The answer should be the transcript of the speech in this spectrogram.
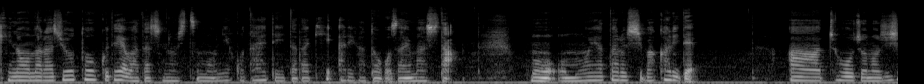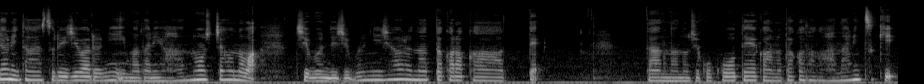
昨日のラジオトークで私の質問に答えていただきありがとうございました。もう思い当たるしばかりでああ、長女の次女に対する意地悪に未だに反応しちゃうのは自分で自分に意地悪になったからかって。旦那の自己肯定感の高さが鼻につき、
